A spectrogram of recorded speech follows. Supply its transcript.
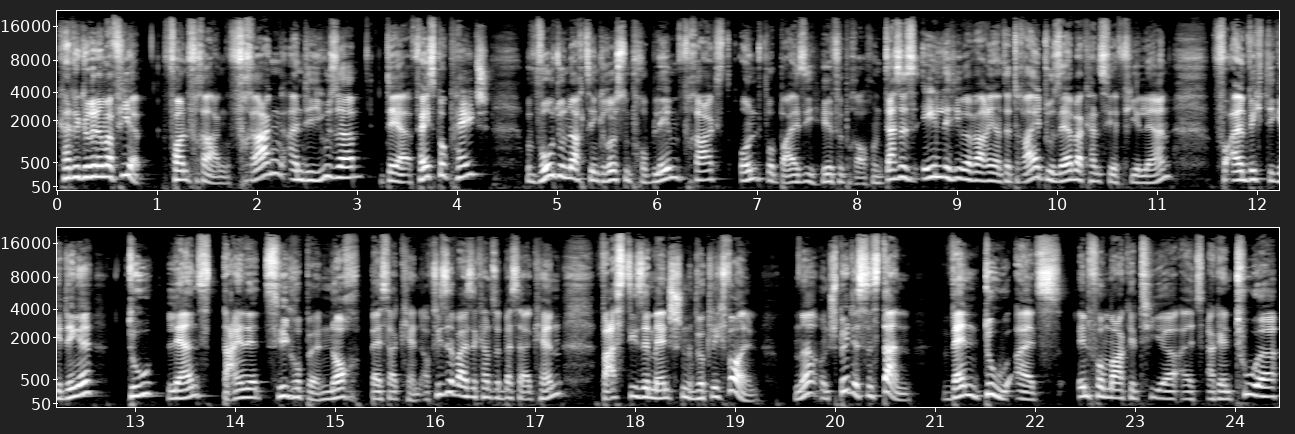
Kategorie Nummer 4 von Fragen. Fragen an die User der Facebook-Page, wo du nach den größten Problemen fragst und wobei sie Hilfe brauchen. Das ist ähnlich wie bei Variante 3. Du selber kannst hier viel lernen. Vor allem wichtige Dinge. Du lernst deine Zielgruppe noch besser kennen. Auf diese Weise kannst du besser erkennen, was diese Menschen wirklich wollen. Ne? Und spätestens dann wenn du als Infomarketeer, als Agentur,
